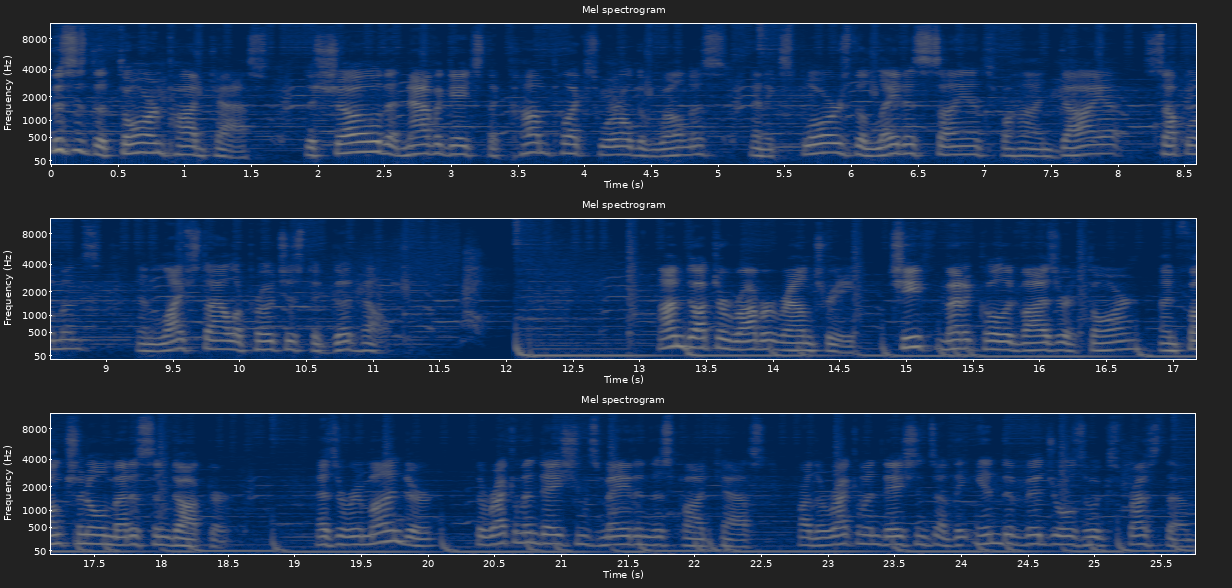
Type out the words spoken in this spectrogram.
This is the Thorne Podcast, the show that navigates the complex world of wellness and explores the latest science behind diet, supplements, and lifestyle approaches to good health. I'm Dr. Robert Rountree, Chief Medical Advisor at Thorne and Functional Medicine Doctor. As a reminder, the recommendations made in this podcast are the recommendations of the individuals who express them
